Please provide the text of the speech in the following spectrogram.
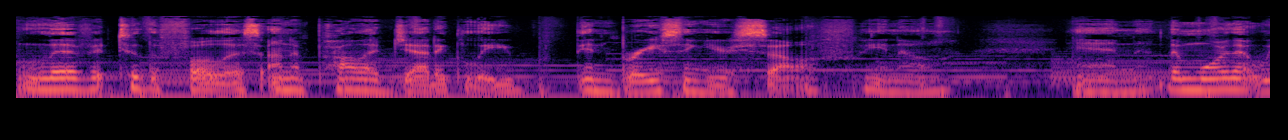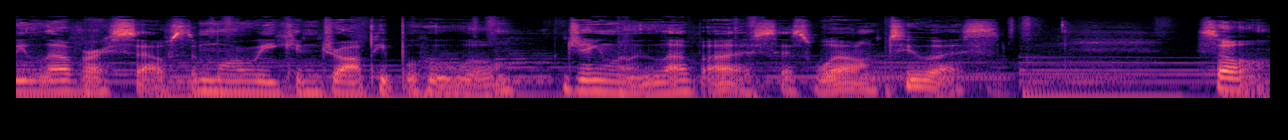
live it to the fullest, unapologetically embracing yourself, you know. And the more that we love ourselves, the more we can draw people who will genuinely love us as well to us. So,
